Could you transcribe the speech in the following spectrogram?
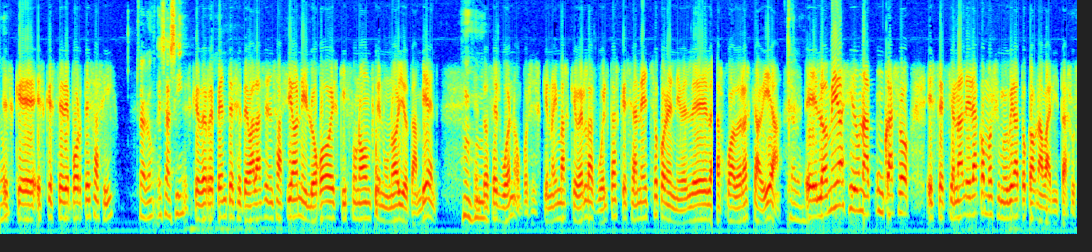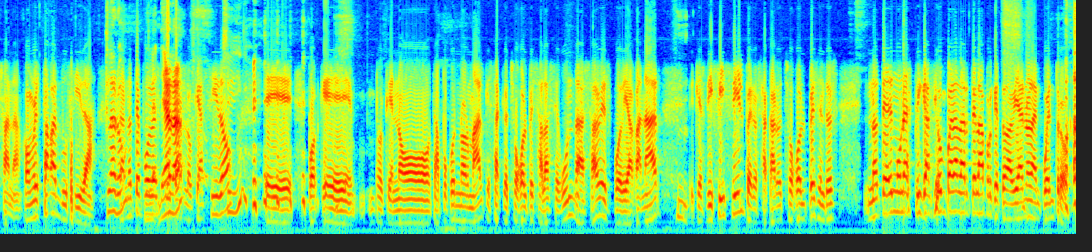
Es que es que este deporte es así. Claro, es así. Es que de repente se te va la sensación y luego es que un once en un hoyo también. Entonces, bueno, pues es que no hay más que ver las vueltas que se han hecho con el nivel de las jugadoras que había. Eh, lo mío ha sido un caso excepcional, era como si me hubiera tocado una varita, Susana, como estaba aducida. Claro. no te puedo explicar lo que ha sido, eh, porque, porque no, tampoco es normal que saque ocho golpes a la segunda, ¿sabes? Podía ganar, mm. que es difícil, pero sacar ocho golpes, entonces no tengo una explicación para dártela porque todavía no la encuentro.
